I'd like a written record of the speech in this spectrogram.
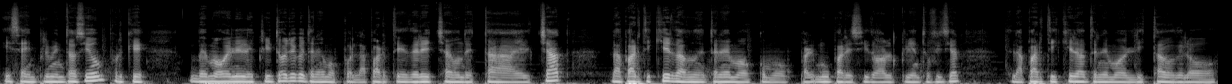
esa implementación porque vemos en el escritorio que tenemos pues la parte derecha donde está el chat, la parte izquierda donde tenemos como muy parecido al cliente oficial En la parte izquierda tenemos el listado de los,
